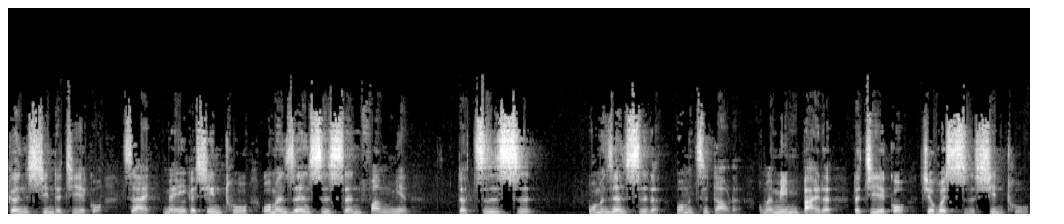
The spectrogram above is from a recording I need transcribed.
更新的结果。”在每一个信徒，我们认识神方面的知识，我们认识了，我们知道了，我们明白了的结果，就会使信徒，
